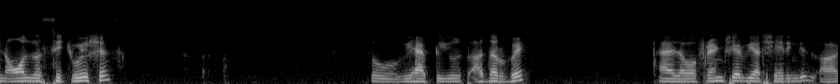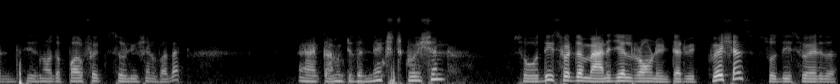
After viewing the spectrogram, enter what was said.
in all the situations so we have to use other way. As our friends here we are sharing this uh, this is not the perfect solution for that. And coming to the next question. So these were the managerial round interview questions. So these were the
